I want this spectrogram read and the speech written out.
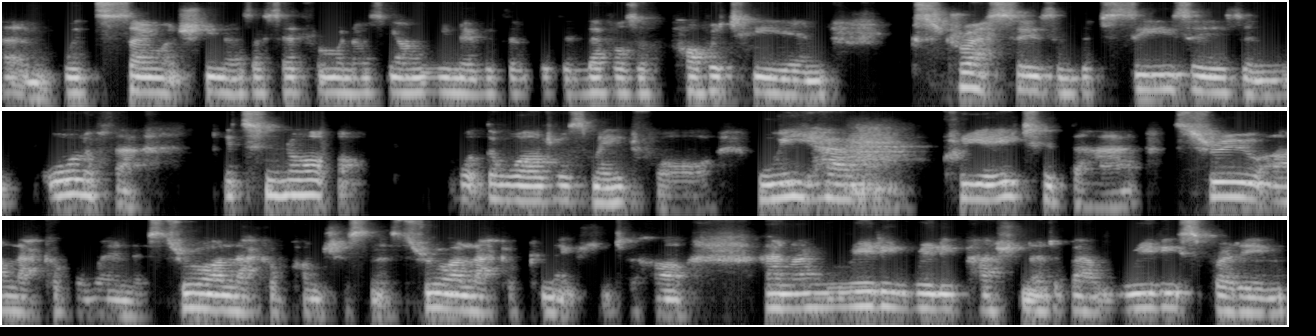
um, with so much, you know, as I said from when I was young, you know, with the, with the levels of poverty and stresses and the diseases and all of that. It's not what the world was made for. We have created that through our lack of awareness, through our lack of consciousness, through our lack of connection to heart. And I'm really, really passionate about really spreading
